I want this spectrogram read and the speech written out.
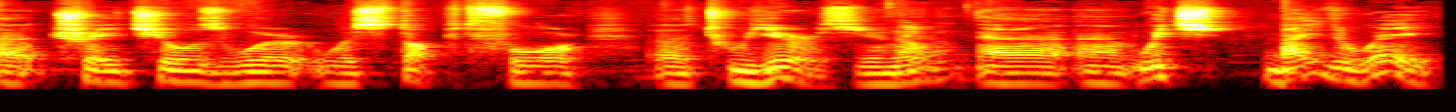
uh, trade shows were, were stopped for uh, two years, you know, uh, uh, which, by the way,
